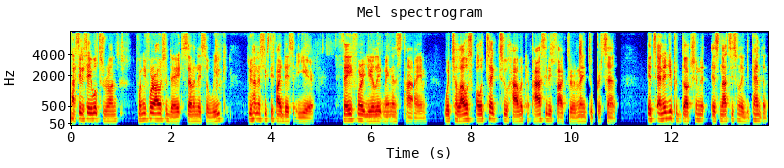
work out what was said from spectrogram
as it is able to run 24 hours a day, 7 days a week, 365 days a year, save for yearly maintenance time, which allows OTEC to have a capacity factor of 92%. Its energy production is not seasonally dependent,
